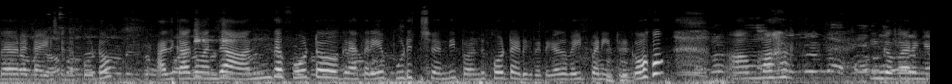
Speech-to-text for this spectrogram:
ஃபேவரட் ஆயிடுச்சு அந்த ஃபோட்டோ அதுக்காக வந்து அந்த ஃபோட்டோகிராஃபரையே பிடிச்சி வந்து இப்போ வந்து ஃபோட்டோ எடுக்கிறதுக்காக வெயிட் பண்ணிட்டு இருக்கோம். ஆமாம் இங்கே பாருங்க.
